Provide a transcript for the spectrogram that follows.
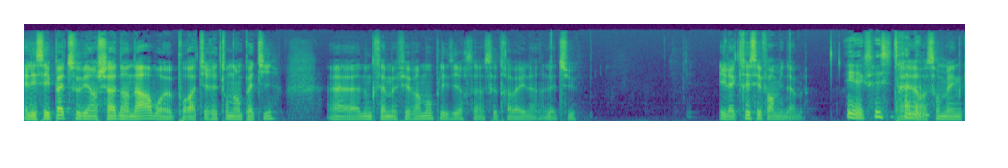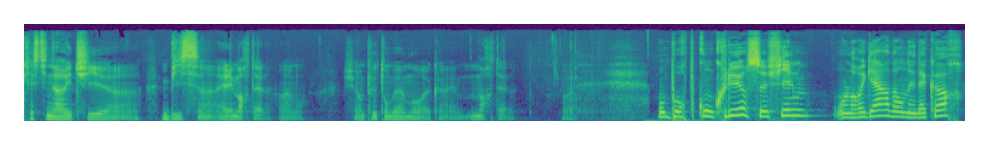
elle essaye pas de sauver un chat d'un arbre pour attirer ton empathie. Euh, donc ça m'a fait vraiment plaisir ça, ce travail-là là-dessus. Et l'actrice est formidable. Et l'actrice est très Elle ressemble à une Christina Ricci euh, bis. hein. Elle est mortelle, vraiment. Je suis un peu tombé amoureux quand même. Mortelle. Voilà. Bon, pour conclure, ce film, on le regarde, on est d'accord?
